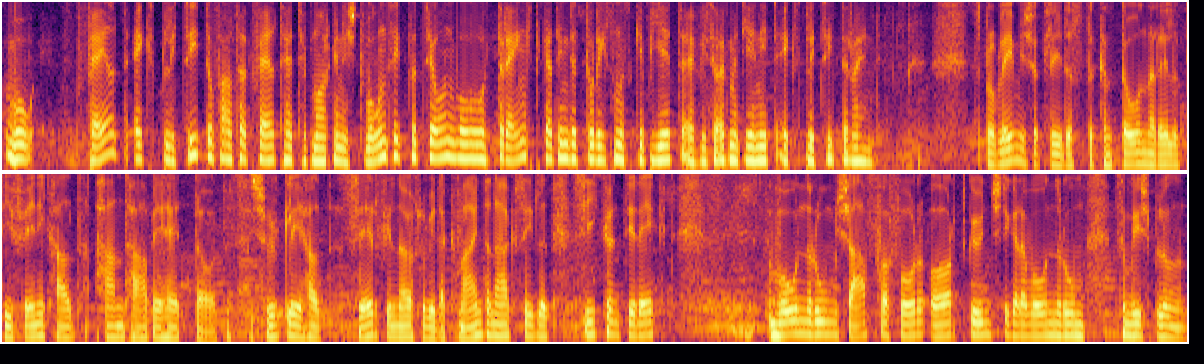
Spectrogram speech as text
wo fehlt, explizit auf jeden Fall gefehlt hat heute Morgen, ist die Wohnsituation, die drängt, gerade in den Tourismusgebieten. Äh, wieso hat man die nicht explizit erwähnt? Das Problem ist ein bisschen, dass der Kanton relativ wenig halt Handhabe hat. Da. Das ist wirklich halt sehr viel näher wie der Gemeinden angesiedelt. Sie können direkt Wohnraum schaffen vor Ort, günstigeren Wohnraum zum Beispiel. Und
